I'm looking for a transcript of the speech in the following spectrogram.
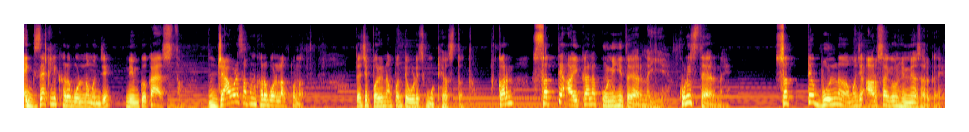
एक्झॅक्टली खरं बोलणं म्हणजे नेमकं काय असतं. ज्यावेळेस आपण खरं बोलायला लागतो ना त्याचे परिणाम पण तेवढेच मोठे असतात. कारण सत्य ऐकायला कोणीही तयार नाहीये. कोणीच तयार नाही. सत्य बोलणं म्हणजे आरसा घेऊन हिंडण्यासारखं आहे.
